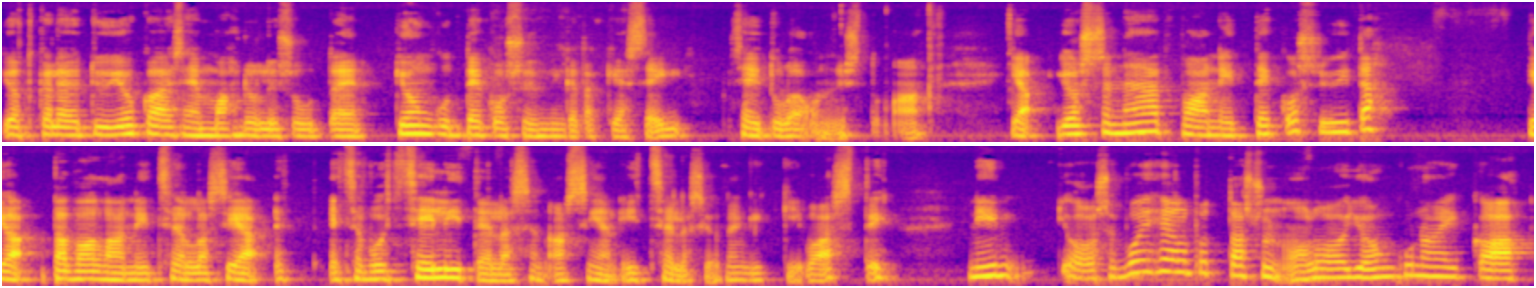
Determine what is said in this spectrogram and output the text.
jotka löytyy jokaiseen mahdollisuuteen jonkun tekosyyn, minkä takia se ei, se ei tule onnistumaan. Ja jos sä näet vaan niitä tekosyitä ja tavallaan niitä sellaisia, että, että sä voit selitellä sen asian itsellesi jotenkin kivasti, niin joo, se voi helpottaa sun oloa jonkun aikaa,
